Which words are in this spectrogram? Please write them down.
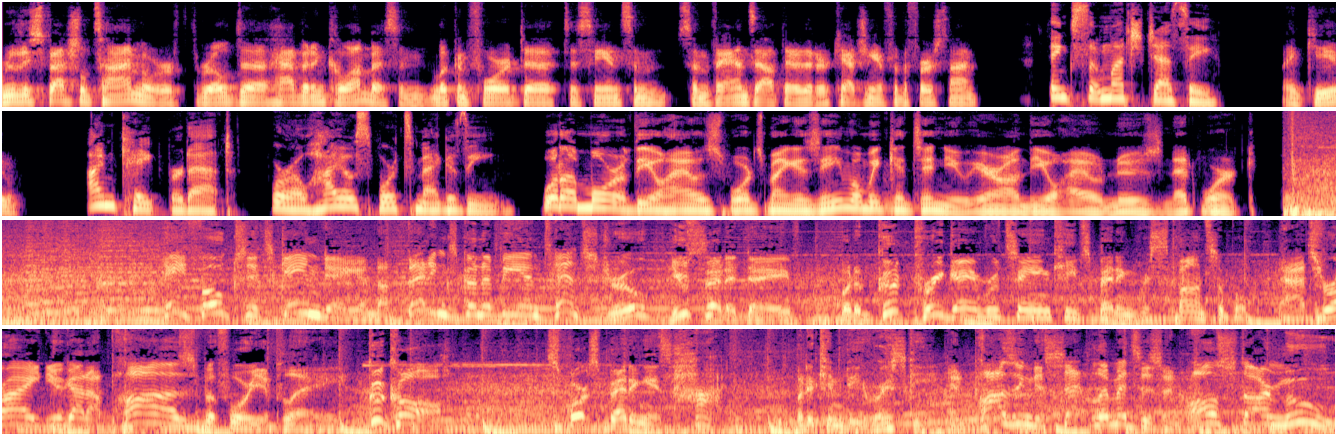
really special time and we're thrilled to have it in Columbus and looking forward to, to seeing some, some fans out there that are catching it for the first time. Thanks so much, Jesse. Thank you. I'm Kate Burdett for Ohio Sports Magazine. We'll have more of the Ohio Sports Magazine when we continue here on the Ohio News Network. Hey, folks, it's game day, and the betting's going to be intense, Drew. You said it, Dave. But a good pregame routine keeps betting responsible. That's right. You got to pause before you play. Good call. Sports betting is hot, but it can be risky. And pausing to set limits is an all star move.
